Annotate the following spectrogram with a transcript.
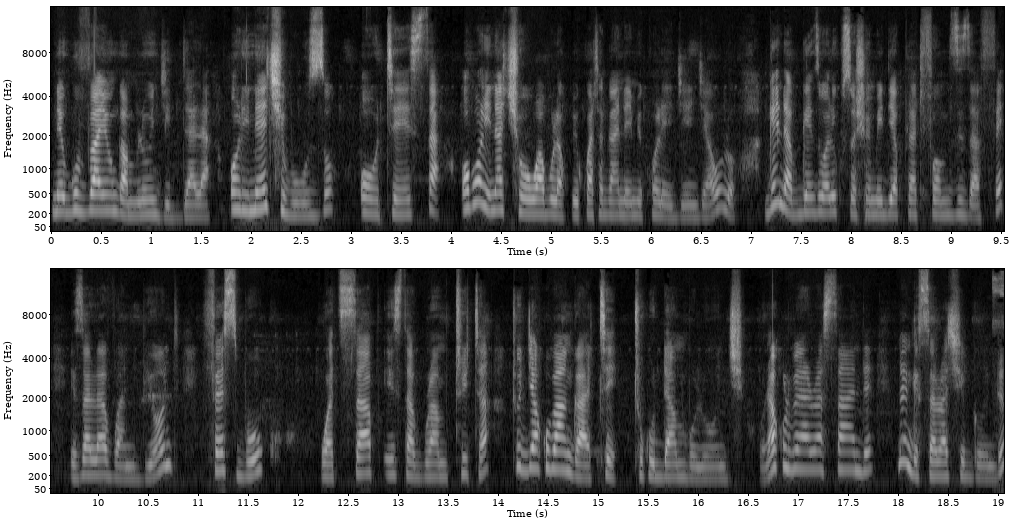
ne guvaayo nga mulungi ddala. Olina ekibuuzo oteesa oba olina kyowabula ku bikwatagana n'emikolo egy'enjawulo? Genda bugenzi wali ku social media platforms zaffe eza love and beyond facebook whatsapp instagram twitter tujja kuba ng'ate tukuddamu bulungi. Olunaku lubeera lwa sande nange sarwa kigundu.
